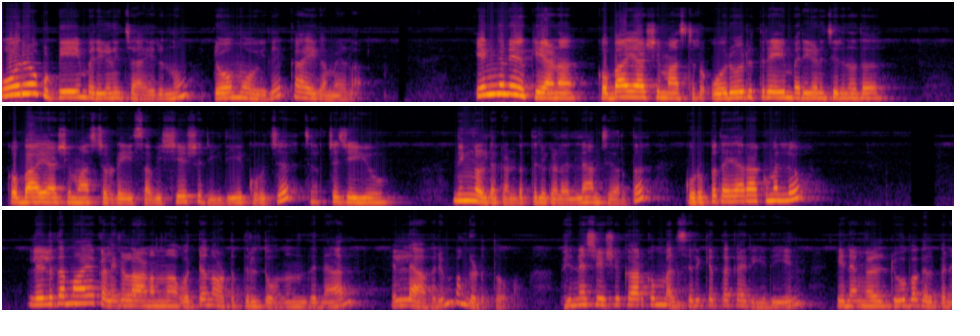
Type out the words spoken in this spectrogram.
ഓരോ കുട്ടിയെയും പരിഗണിച്ചായിരുന്നു ടോമോയിലെ കായികമേള. എങ്ങനെയൊക്കെയാണ് കൊബായാഷി മാസ്റ്റർ ഓരോരുത്തരെയും പരിഗണിച്ചിരുന്നത്? കൊബായാഷി മാസ്റ്ററുടെ ഈ സവിശേഷ രീതിയെക്കുറിച്ച് ചർച്ച ചെയ്യൂ. നിങ്ങളുടെ കണ്ടെത്തലുകളെല്ലാം ചേർത്ത് കുറിപ്പ് തയ്യാറാക്കുമല്ലോ? ലളിതമായ കളികളാണെന്ന് ഒറ്റനോട്ടത്തിൽ തോന്നുന്നതിനാൽ എല്ലാവരും പങ്കെടുത്തു. ഭിന്നശേഷിക്കാർക്കും മത്സരിക്കത്തക്ക രീതിയിൽ ഇനങ്ങൾ രൂപകൽപ്പന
